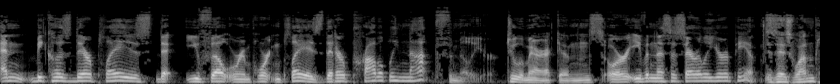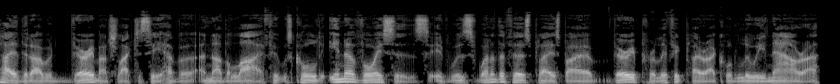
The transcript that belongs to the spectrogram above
and because they're plays that you felt were important plays that are probably not familiar to Americans or even necessarily Europeans. There's one play that I would very much like to see have a, another life. It was called Inner Voices. It was one of the first plays by a very prolific playwright called Louis Nowra,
